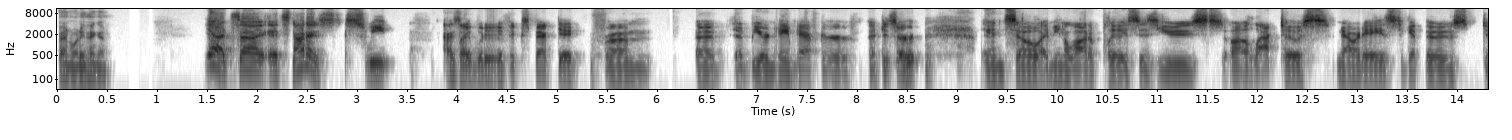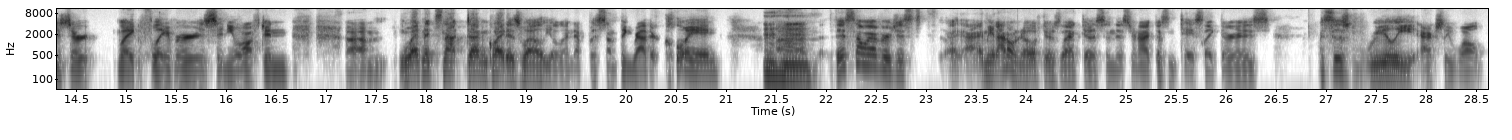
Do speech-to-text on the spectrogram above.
Ben, what are you thinking? Yeah, it's uh it's not as sweet as I would have expected from a, a, beer named after a dessert. And so, I mean, a lot of places use uh, lactose nowadays to get those dessert like flavors. And you often, um, when it's not done quite as well, you'll end up with something rather cloying. Mm-hmm. Um, this, however, just, I, I mean, I don't know if there's lactose in this or not. It doesn't taste like there is this is really actually well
